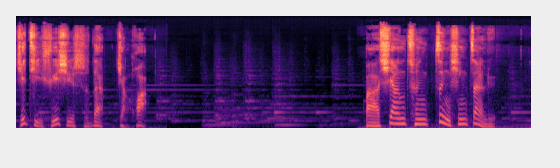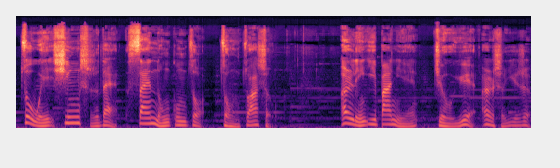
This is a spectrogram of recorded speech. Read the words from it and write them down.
集体学习时的讲话，把乡村振兴战略作为新时代三农工作总抓手。二零一八年九月二十一日，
